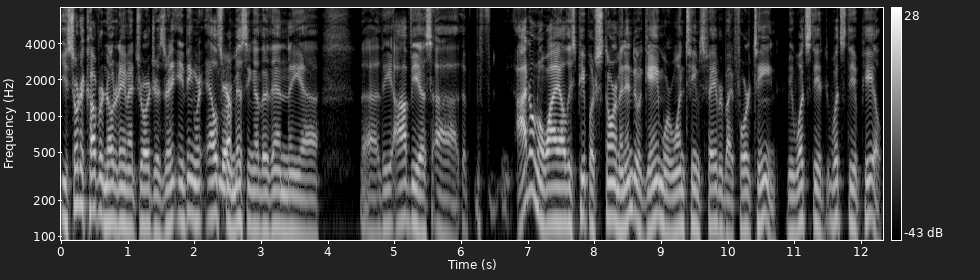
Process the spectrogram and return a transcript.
you sort of covered Notre Dame at Georgia. Is there anything else we're missing other than the uh, the obvious? Uh, I don't know why all these people are storming into a game where one team's favored by 14. I mean, what's the what's the appeal?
